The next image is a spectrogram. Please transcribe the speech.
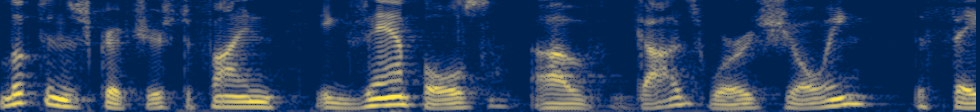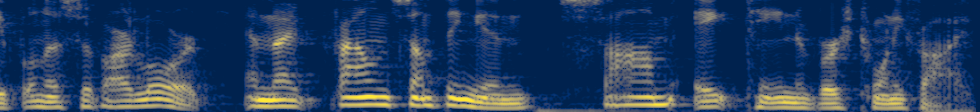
looked in the scriptures to find examples of God's word showing the faithfulness of our Lord. And I found something in Psalm 18 and verse 25.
